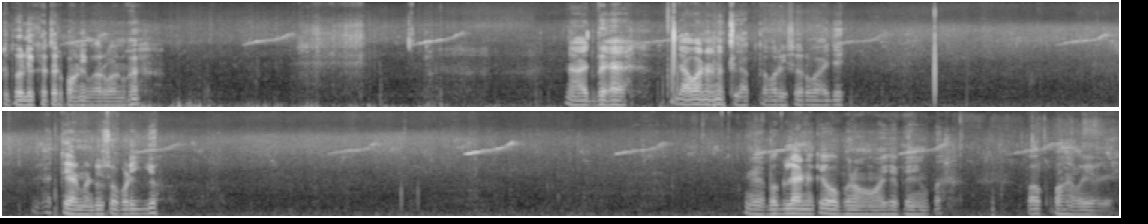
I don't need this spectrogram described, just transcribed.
તો તોલી ખેતર પાણી વારવાનું હે. ને આજ ભાઈ જવાના નથી લાગતા વળી સરવા આજે અત્યારમાં ડૂસો પડી ગયો. એ બગલાને કેવો ભરો હોય છે ભેં ઉપર? પગ પણ વયો જાય.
